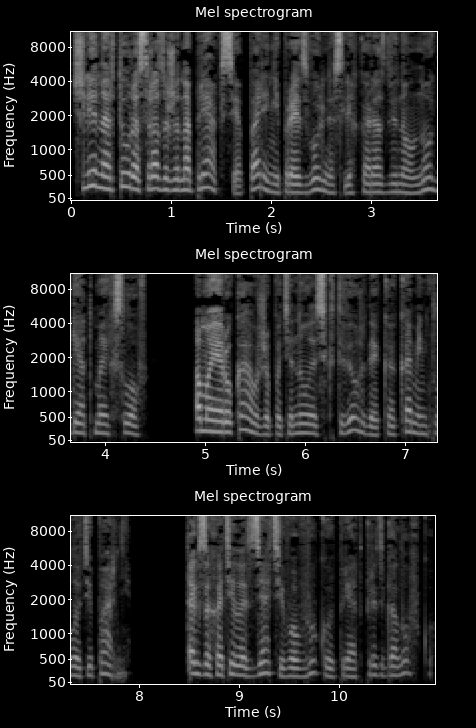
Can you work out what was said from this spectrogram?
Член Артура сразу же напрягся, парень непроизвольно слегка раздвинул ноги от моих слов, а моя рука уже потянулась к твердой, как камень плоти парня. Так захотелось взять его в руку и приоткрыть головку.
